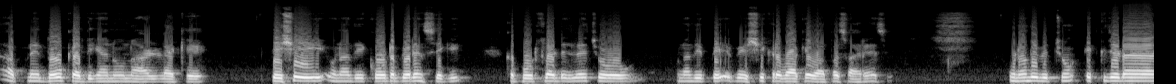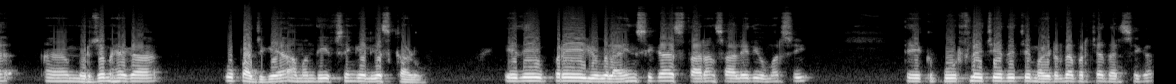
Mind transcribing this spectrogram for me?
ਆਪਣੇ ਦੋ ਕੈਦੀਆਂ ਨੂੰ ਨਾਲ ਲੈ ਕੇ ਪੇਸ਼ੀ ਉਹਨਾਂ ਦੀ ਕੋਰਟ ਅਪੀਅਰੈਂਸ ਸੀਗੀ ਕਪੂਰਥਲਾ ਜ਼ਿਲ੍ਹੇ ਚੋਂ ਉਹਨਾਂ ਦੀ ਪੇ- ਪੇਸ਼ੀ ਕਰਵਾ ਕੇ ਵਾਪਸ ਆ ਰਹੇ ਸੀ। ਉਹਨਾਂ ਦੇ ਵਿੱਚੋਂ ਇੱਕ ਜਿਹੜਾ ਅਹ, ਮੁਲਜ਼ਮ ਹੈਗਾ ਉਹ ਭੱਜ ਗਿਆ ਅਮਨਦੀਪ ਸਿੰਘ ਏਲੀਅਸ ਕਾਲੂ। ਇਹਦੇ ਉੱਪਰ ਇਹ ਯੁਗਲਾਈਨ ਸੀਗਾ 17 ਸਾਲ ਇਹਦੀ ਉਮਰ ਸੀ ਤੇ ਕਪੂਰਥਲੇ ਚ ਇਹਦੇ ਚ ਮਰਡਰ ਦਾ ਪਰਚਾ ਦਰਜ ਸੀਗਾ।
